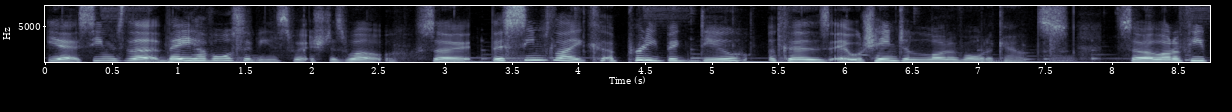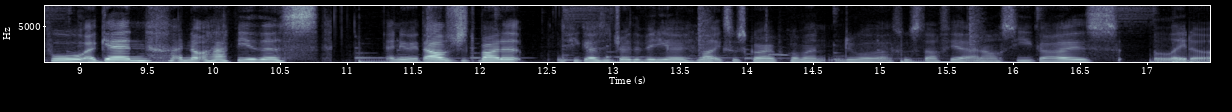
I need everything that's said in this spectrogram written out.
yeah, it seems that they have also been switched as well. So this seems like a pretty big deal because it will change a lot of old accounts. So a lot of people, again, are not happy with this. Anyway, that was just about it. If you guys enjoyed the video, like, subscribe, comment, do all that sort of stuff. Yeah, and I'll see you guys later.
